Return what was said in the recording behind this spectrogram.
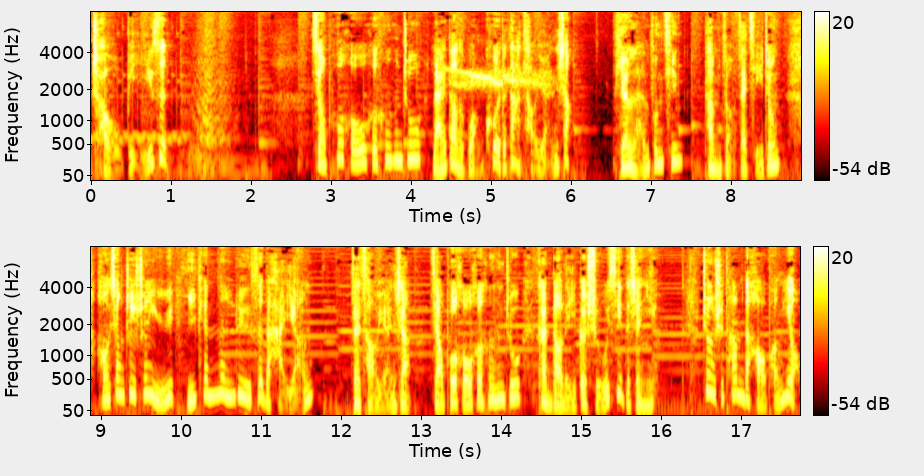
丑鼻子。小泼猴和哼哼猪来到了广阔的大草原上，天蓝风轻。他们走在其中，好像置身于一片嫩绿色的海洋。在草原上，小泼猴和哼哼猪看到了一个熟悉的身影，正是他们的好朋友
